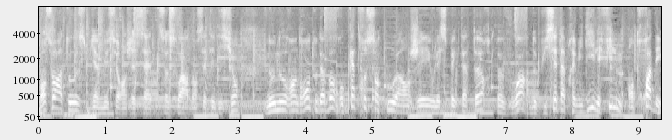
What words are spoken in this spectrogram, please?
Bonsoir à tous, bienvenue sur Angers 7. Ce soir, dans cette édition, nous nous rendrons tout d'abord aux 400 coups à Angers, où les spectateurs peuvent voir depuis cet après-midi les films en 3D.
